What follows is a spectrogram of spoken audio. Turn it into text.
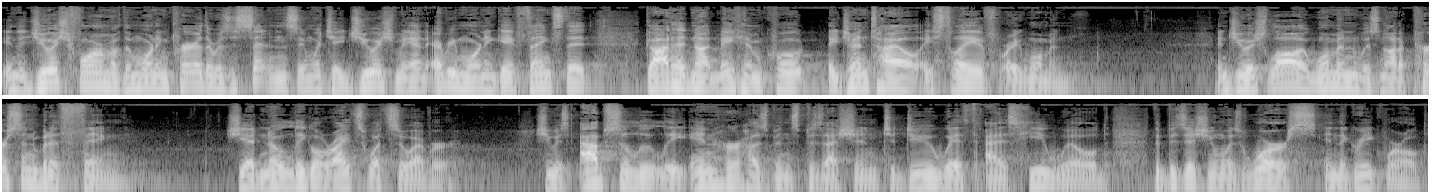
In the Jewish form of the morning prayer, there was a sentence in which a Jewish man every morning gave thanks that God had not made him, quote, a Gentile, a slave, or a woman. In Jewish law, a woman was not a person, but a thing. She had no legal rights whatsoever. She was absolutely in her husband's possession to do with as he willed. The position was worse in the Greek world.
